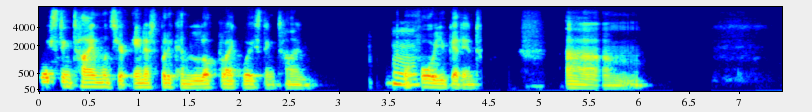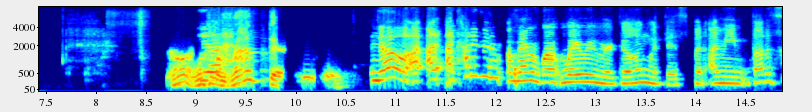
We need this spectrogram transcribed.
wasting time once you're in it but it can look like wasting time mm. before you get into it um God, I went yeah. on a rant there. No, I, I can't even remember where, where we were going with this, but I mean that is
